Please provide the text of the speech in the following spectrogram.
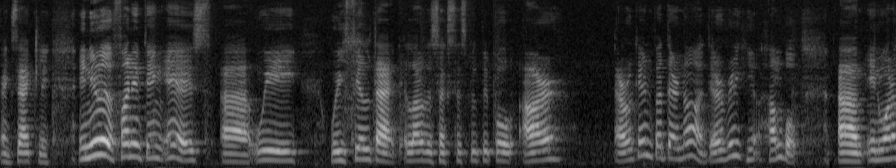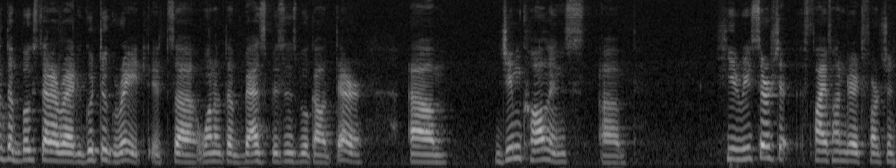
Exactly. And you know, the funny thing is, uh, we we feel that a lot of the successful people are arrogant, but they're not. They're very humble. Um, in one of the books that I read, Good to Great, it's uh, one of the best business book out there. Um, Jim Collins, uh, he researched 500 Fortune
